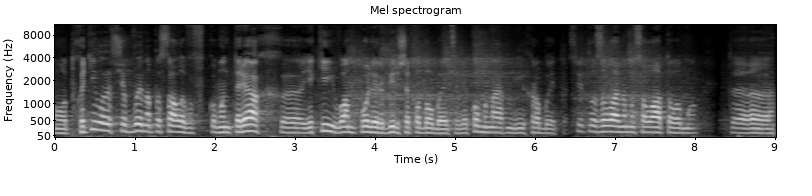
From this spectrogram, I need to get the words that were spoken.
От. Хотілося, щоб ви написали в коментарях, е, який вам колір більше подобається, в якому нам їх робити. Світло-зеленому салатовому. Е,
